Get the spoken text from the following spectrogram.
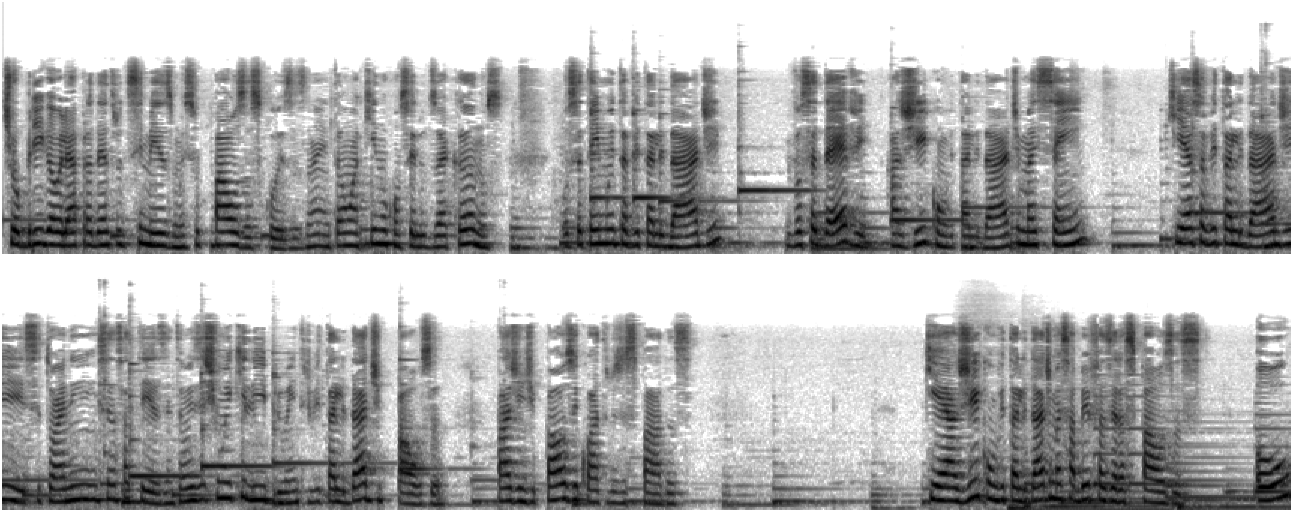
te obriga a olhar para dentro de si mesmo, isso pausa as coisas, né? Então aqui no Conselho dos Arcanos, você tem muita vitalidade, você deve agir com vitalidade, mas sem que essa vitalidade se torne insensatez. Então existe um equilíbrio entre vitalidade e pausa. Página de pausa e quatro de espadas. Que é agir com vitalidade, mas saber fazer as pausas. Ou,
